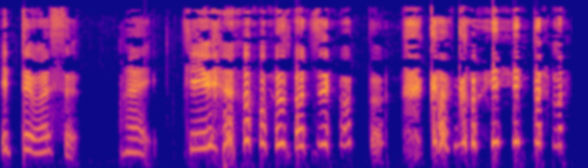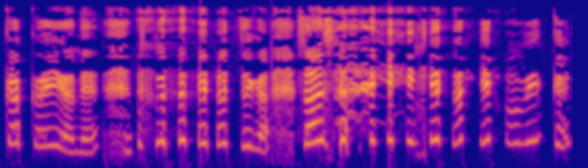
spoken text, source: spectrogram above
言ってます。はい。君は私はと、かっこいいだな、かっこいいよね。違う。サンシャイン池崎もびっくり。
